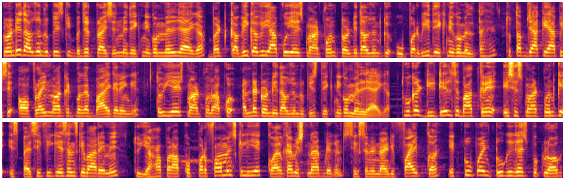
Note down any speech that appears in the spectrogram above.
ट्वेंटी थाउज़ेंड की बजट प्राइस में देखने को मिल जाएगा। बट कभी कभी आपको यह स्मार्टफ़ोन ट्वेंटी थाउज़ेंड के ऊपर भी देखने को मिलता है। तो तब जाके आप इसे ऑफलाइन मार्केट में अगर बाय करेंगे तो ये स्मार्टफ़ोन आपको अंडर ट्वेंटी थाउज़ेंड देखने को मिल जाएगा। तो अगर डिटेल से बात करें इस स्मार्टफ़ोन के स्पेसिफिकेशन के बारे में तो यहाँ पर आपको परफॉर्मेंस के लिए क्वालकॉम स्नैपड्रैगन 695 का एक 2.2 point two clock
